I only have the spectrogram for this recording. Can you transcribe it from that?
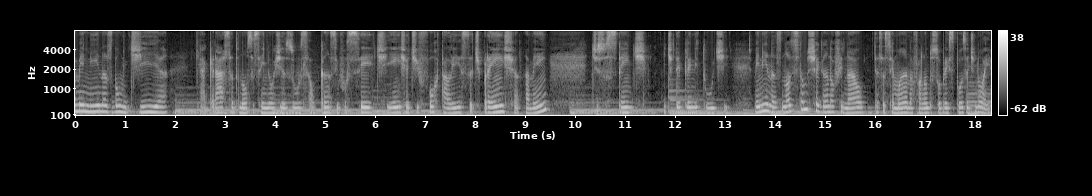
Meninas, bom dia. Que a graça do nosso Senhor Jesus alcance você, te encha, te fortaleça, te preencha, amém? Te sustente e te dê plenitude. Meninas, nós estamos chegando ao final dessa semana falando sobre a esposa de Noé.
